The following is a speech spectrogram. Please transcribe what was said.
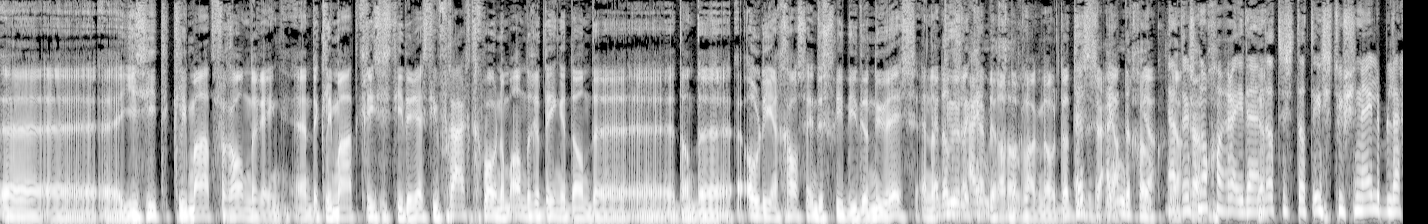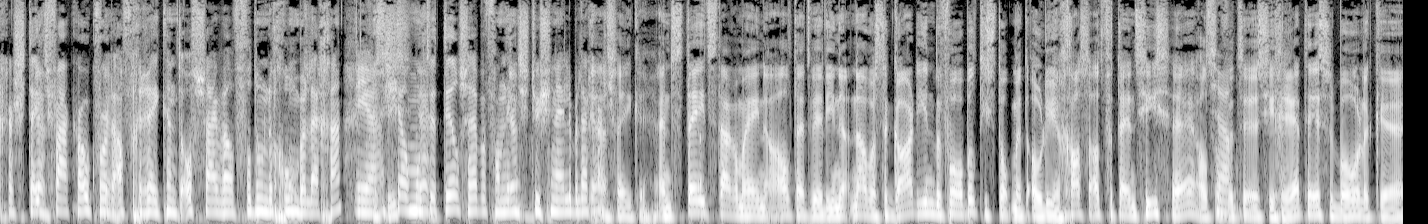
eh, eh, je ziet klimaatverandering en de klimaatcrisis die er is, die vraagt gewoon om andere dingen dan de, eh, dan de olie- en gasindustrie die er nu is. En, is natuurlijk hebben we dat nog lang nodig. Dat Het is eindig ook. Ja, er is nog een reden. En Ja. dat is dat institutionele beleggers steeds Ja. vaker ook worden Ja. afgerekend of zij wel voldoende groen beleggen. Ja. Precies. Shell moet Ja. het deels hebben van de Ja. institutionele Ja, beleggers. zeker. En steeds daaromheen altijd weer die. Nou was The Guardian bijvoorbeeld, die stopt met olie- en gasadvertenties. Hè, alsof het eh, sigaretten is. Behoorlijk, eh,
